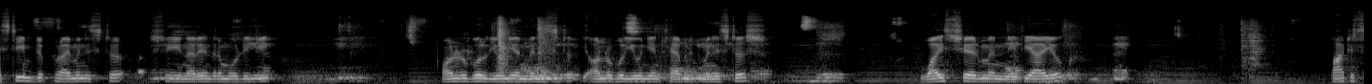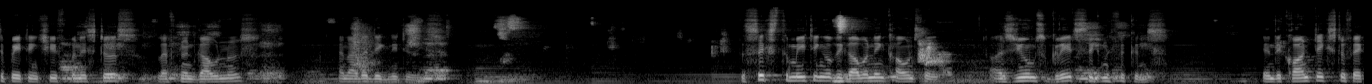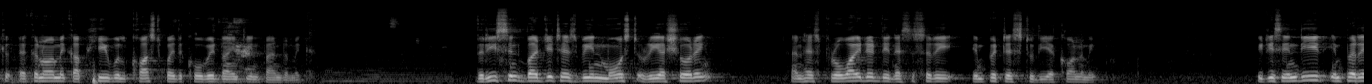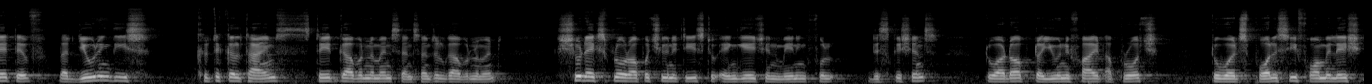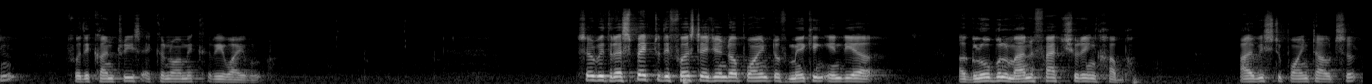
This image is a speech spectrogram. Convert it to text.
esteemed Prime Minister Shri Narendra Modi ji, Honorable Union Minister, Honorable Union Cabinet Ministers, Vice Chairman Niti Aayog, participating Chief Ministers, Lieutenant Governors, and other dignitaries. The sixth meeting of the Governing Council assumes great significance in the context of ec- economic upheaval caused by the COVID 19 pandemic. The recent budget has been most reassuring and has provided the necessary impetus to the economy. It is indeed imperative that during these critical times, state governments and central government should explore opportunities to engage in meaningful discussions to adopt a unified approach towards policy formulation for the country's economic revival. So, with respect to the first agenda point of making India a global manufacturing hub, I wish to point out, sir,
